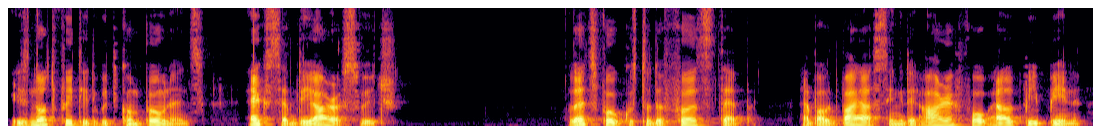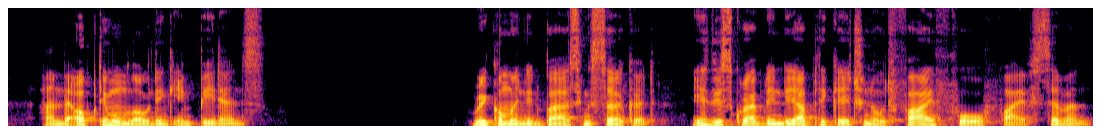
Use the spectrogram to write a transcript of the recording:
is not fitted with components except the RF switch. Let's focus to the first step, about biasing the RFO LP pin and the optimum loading impedance. Recommended biasing circuit is described in the application note 5457.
